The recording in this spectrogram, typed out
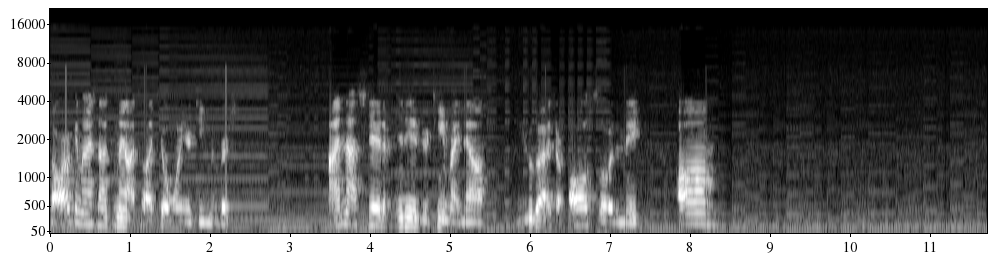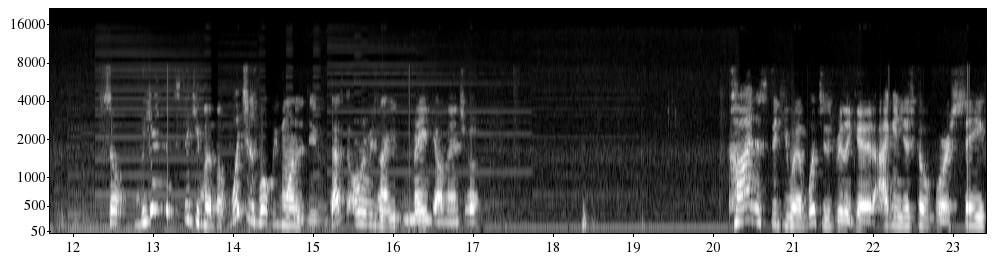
The Arcanine's not coming out until I kill one of your team members. I'm not scared of any of your team right now. You guys are all slower than me. Um, So we get the sticky web up, which is what we wanted to do. That's the only reason I even made Galvantula. Kind of sticky web, which is really good. I can just go for a safe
